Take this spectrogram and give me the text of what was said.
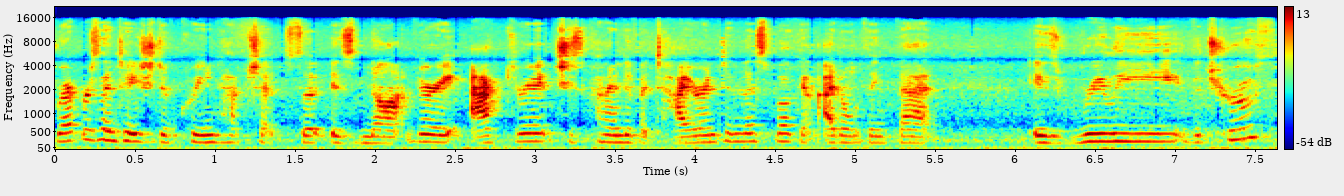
representation of Queen Hatshepsut is not very accurate. She's kind of a tyrant in this book, and I don't think that is really the truth.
